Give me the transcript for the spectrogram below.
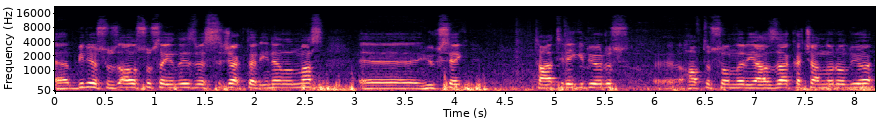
E, biliyorsunuz Ağustos ayındayız ve sıcaklar inanılmaz e, yüksek. Tatile gidiyoruz. E, hafta sonları yazlığa kaçanlar oluyor.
